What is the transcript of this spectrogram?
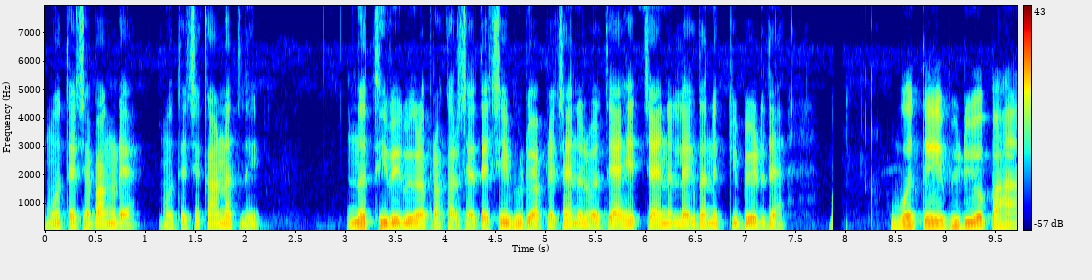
मोत्याच्या बांगड्या मोत्याच्या कानातले नथी वेगवेगळ्या प्रकारच्या त्याचे व्हिडिओ आपल्या चॅनलवरती आहेत. चॅनलला एकदा नक्की भेट द्या व ते व्हिडिओ पहा.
